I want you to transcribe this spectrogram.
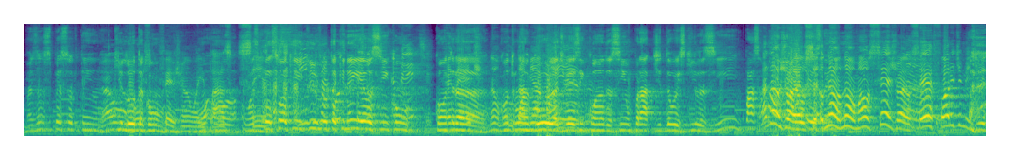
Mas as pessoas que tem um, é o que luta com, com feijão aí, uma- básico, umas pessoas que, que luta que nem eu assim com remete. contra Remete. Não, contra uma gula de vez é- em quando assim um prato de 2 quilos assim passa Ah, mal não, Joel, você, cabeça, né? não, não, mas você, Joel, você é fora de medida.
